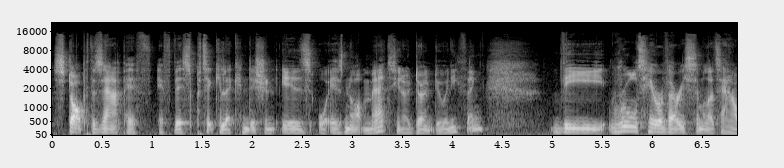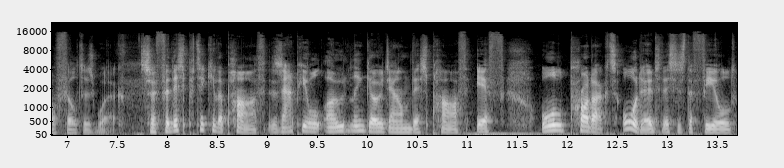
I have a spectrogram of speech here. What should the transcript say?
stop the Zap if, if this particular condition is or is not met, you know, don't do anything the rules here are very similar to how filters work. So for this particular path, Zapier will only go down this path if all products ordered, this is the field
